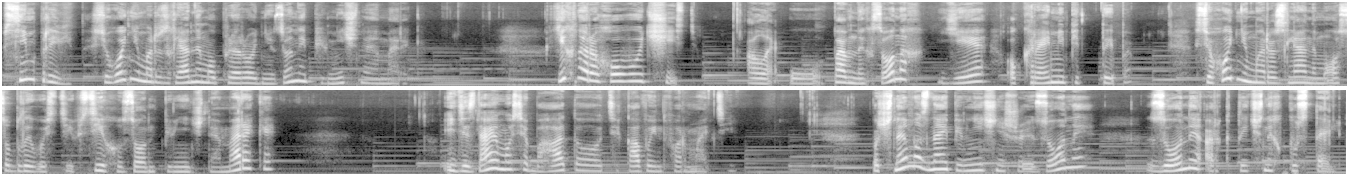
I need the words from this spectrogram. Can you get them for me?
Всім привіт! Сьогодні ми розглянемо природні зони Північної Америки. Їх нараховують шість, але у певних зонах є окремі підтипи. Сьогодні ми розглянемо особливості всіх зон Північної Америки і дізнаємося багато цікавої інформації. Почнемо з найпівнічнішої зони зони арктичних пустель.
